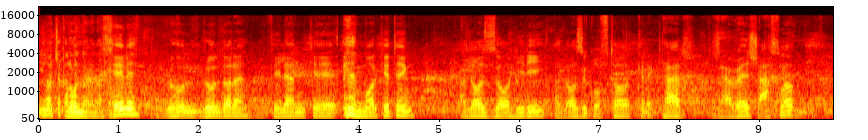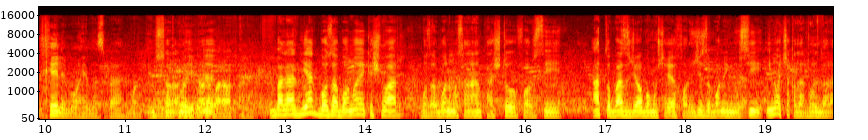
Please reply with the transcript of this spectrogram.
اینا چقدر role داره؟ خیلی role role داره. فعلا که مارکتینگ از لحاظ ظاهری از لحاظ گفتار character روش اخلاق خیلی مهم است به مارکتینگ. اینا رو مراعات کنه بلدیت با زبانهای کشور با زبان مثلا پشتو فارسی حتی بعضی جا با مشتری خارجی زبان انگلیسی اینا چقدر رول داره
